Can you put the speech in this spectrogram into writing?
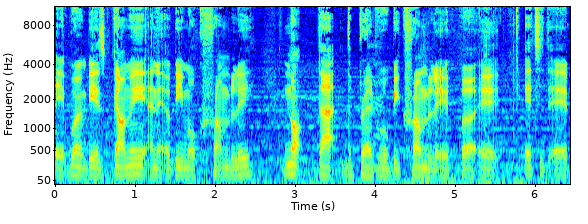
it won't be as gummy and it'll be more crumbly. Not that the bread will be crumbly, but it it's it,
